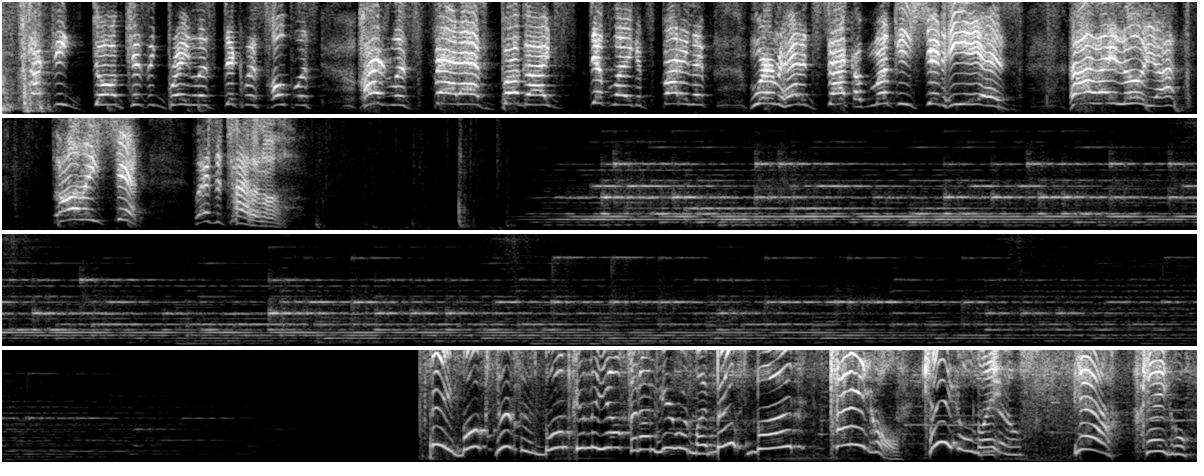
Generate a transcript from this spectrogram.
sucking, dog kissing, brainless, dickless, hopeless, heartless, fat ass, bug eyed, stiff legged, spotty lipped, worm headed sack of monkey shit he is. Hallelujah! Holy shit! Where's the Tylenol? Kegel.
